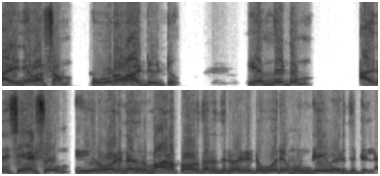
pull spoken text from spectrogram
കഴിഞ്ഞ വർഷം പൂർണമായിട്ട് ഇട്ടു. എന്നിട്ടും അതിനുശേഷവും ഈ റോഡിന്റെ നിർമ്മാണ പ്രവർത്തനത്തിന് വേണ്ടിയിട്ട് ഒരു മുൻകൈയും എടുത്തിട്ടില്ല.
